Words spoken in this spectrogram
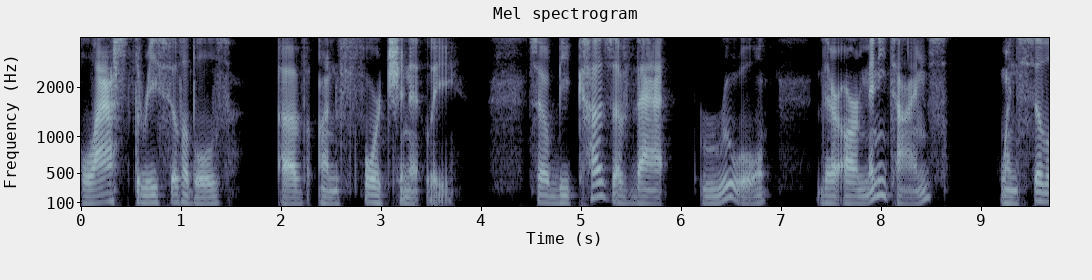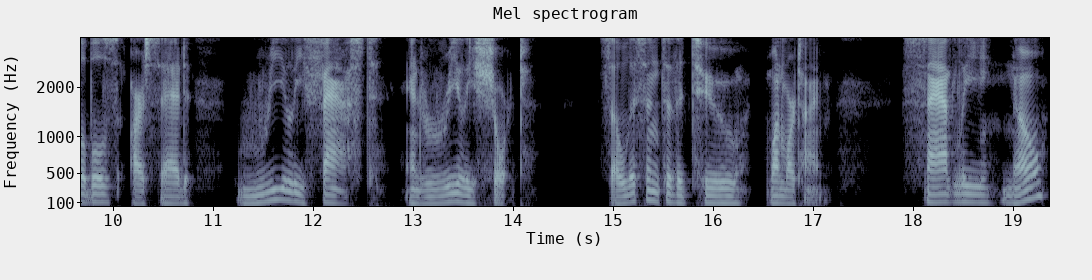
last three syllables of unfortunately. So, because of that rule, there are many times when syllables are said really fast and really short. So, listen to the two one more time. Sadly, no.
